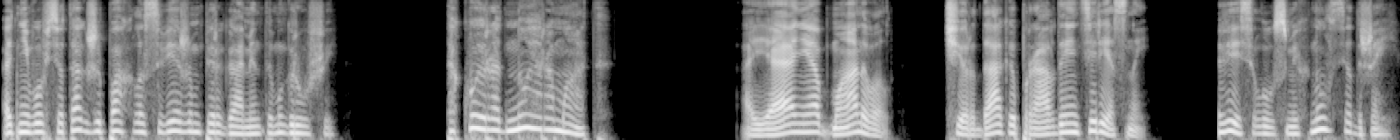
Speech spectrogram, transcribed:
От него все так же пахло свежим пергаментом и грушей. Такой родной аромат. А я не обманывал. Чердак и правда интересный. Весело усмехнулся Джей.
